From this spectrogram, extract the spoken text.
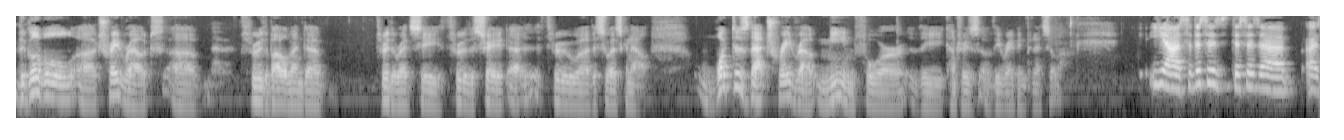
the global uh, trade route uh, through the Bab el Mandeb, through the Red Sea, through the Strait, uh, through uh, the Suez Canal. What does that trade route mean for the countries of the Arabian Peninsula? Yeah, so this is this is a, a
